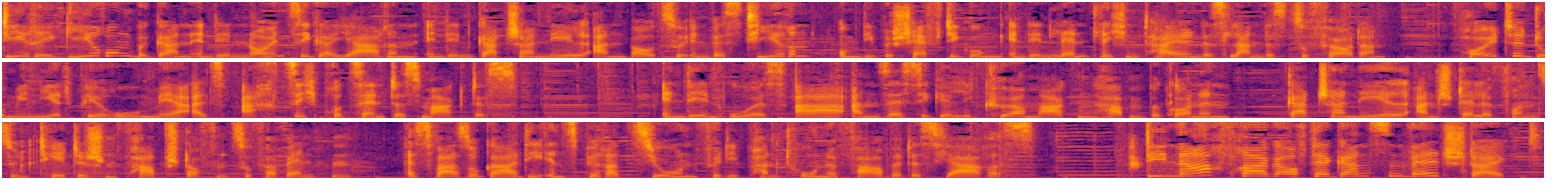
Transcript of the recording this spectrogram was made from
Die Regierung begann in den 90er Jahren in den Gachanel-Anbau zu investieren, um die Beschäftigung in den ländlichen Teilen des Landes zu fördern. Heute dominiert Peru mehr als 80 Prozent des Marktes. In den USA ansässige Likörmarken haben begonnen, Gachanel anstelle von synthetischen Farbstoffen zu verwenden. Es war sogar die Inspiration für die Pantone-Farbe des Jahres. Die Nachfrage auf der ganzen Welt steigt.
